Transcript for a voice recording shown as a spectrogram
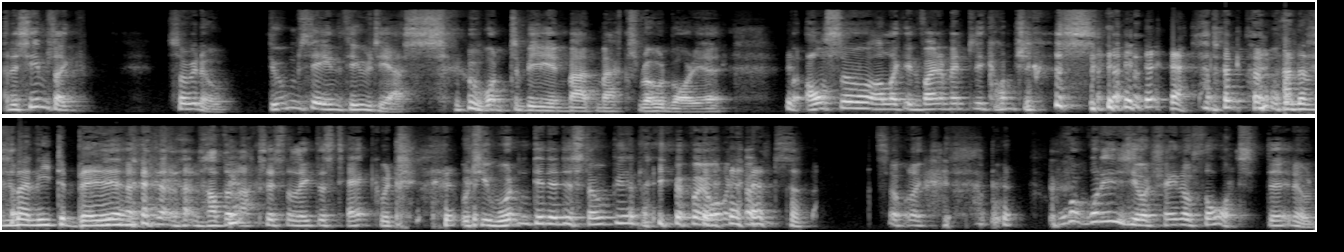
And it seems like So, you know, doomsday enthusiasts who want to be in Mad Max Road Warrior, but also are like environmentally conscious and have money to burn. yeah, and have the access to the latest tech, which which you wouldn't in a dystopia by, by all accounts. So, like, what, what is your train of thought? That, you know,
